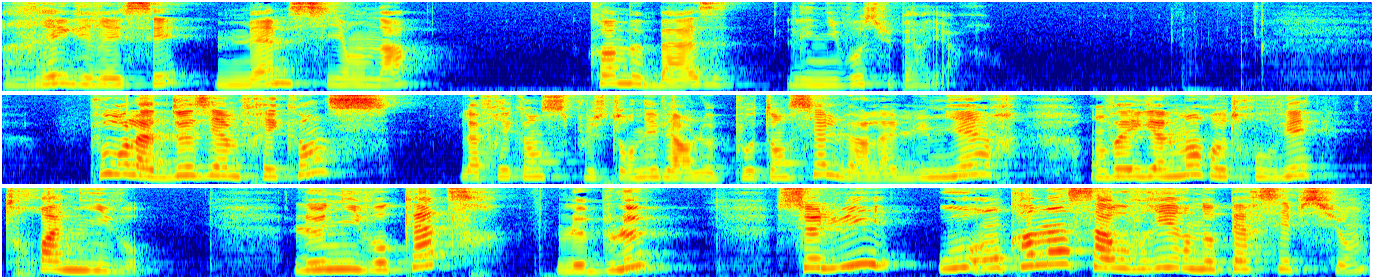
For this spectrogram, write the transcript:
régresser même si on a comme base les niveaux supérieurs. Pour la deuxième fréquence, la fréquence plus tournée vers le potentiel, vers la lumière, on va également retrouver trois niveaux. Le niveau 4, le bleu, celui où on commence à ouvrir nos perceptions,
